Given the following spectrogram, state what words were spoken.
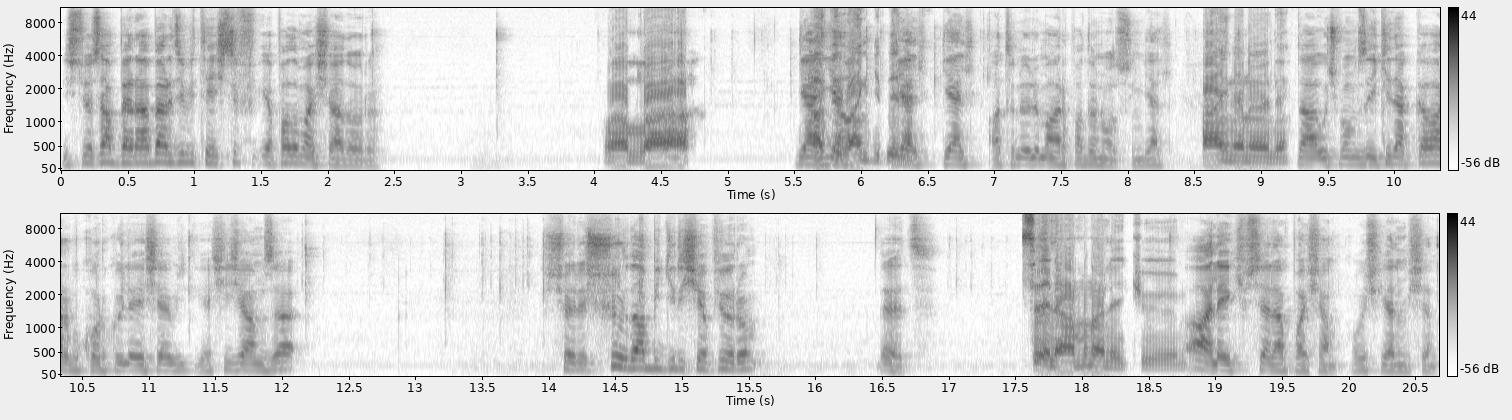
İstiyorsan beraberce bir teşrif yapalım aşağı doğru. Valla Gel Hadi gel. lan gidelim. Gel gel. Atın ölümü arpadan olsun gel. aynen öyle. Daha uçmamıza 2 dakika var bu korkuyla yaşa- yaşayacağımıza. Şöyle şuradan bir giriş yapıyorum. Evet. Selamun aleyküm. Aleykümselam paşam. Hoş gelmişsin.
